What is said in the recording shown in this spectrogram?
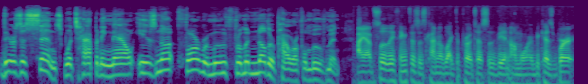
there's a sense what's happening now is not far removed from another powerful movement. I absolutely think this is kind of like the protests of the Vietnam War because we're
